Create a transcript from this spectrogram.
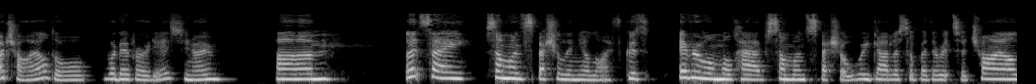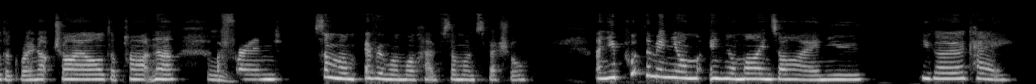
a child or whatever it is, you know, um, let's say someone special in your life, because everyone will have someone special, regardless of whether it's a child, a grown up child, a partner, mm. a friend. Someone, everyone will have someone special. And you put them in your, in your mind's eye and you, you go, okay,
